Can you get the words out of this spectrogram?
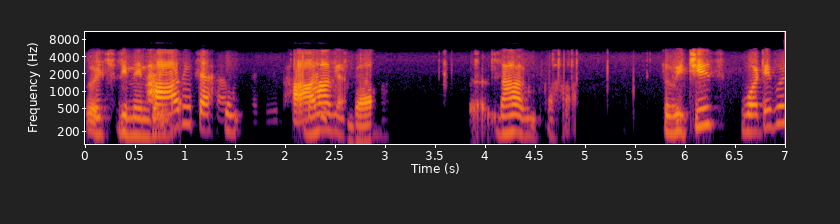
so it's remembering. So, bhavitah. So which is whatever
